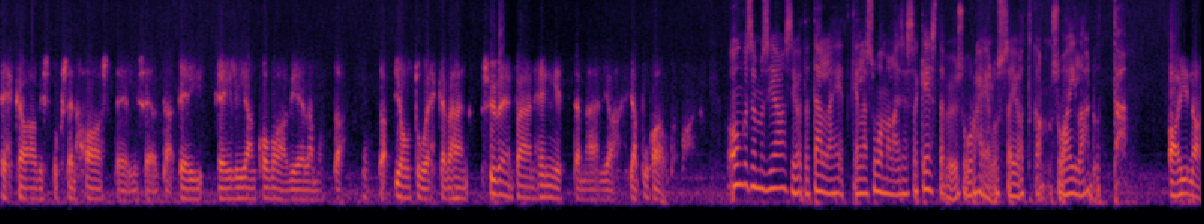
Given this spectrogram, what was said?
ehkä aavistuksen haasteelliselta, ei, ei liian kovaa vielä, mutta, mutta joutuu ehkä vähän syvempään hengittämään ja, ja puhaltamaan. Onko sellaisia asioita tällä hetkellä suomalaisessa kestävyysurheilussa, jotka sua ilahduttaa? aina,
